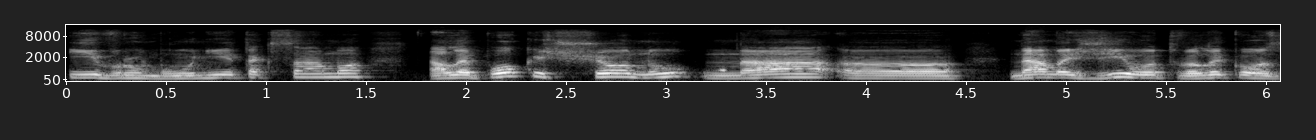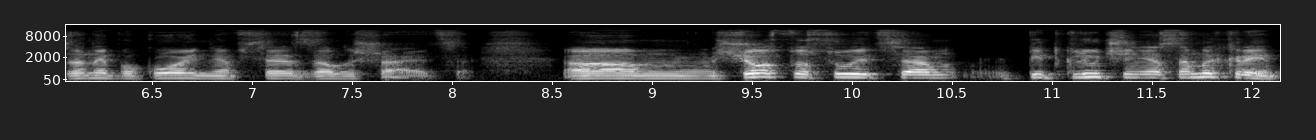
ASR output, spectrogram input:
і в Румунії так само. Але поки що, ну на, е, на межі от великого занепокоєння все залишається. Ем, що стосується підключення самих країн,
